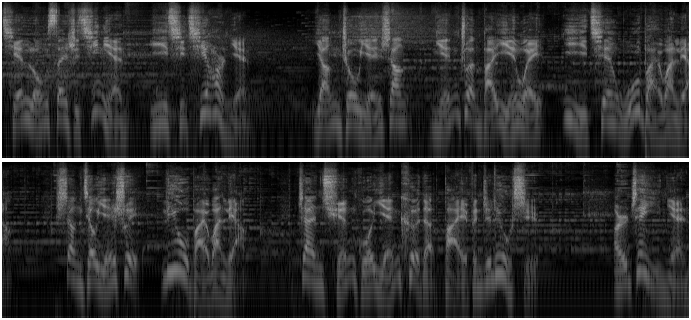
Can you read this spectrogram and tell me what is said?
乾隆三十七年（一七七二年），扬州盐商年赚白银为一千五百万两，上交盐税六百万两。占全国盐客的百分之六十，而这一年，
